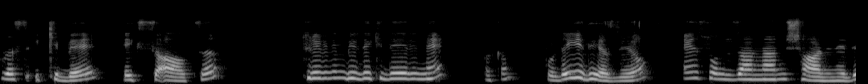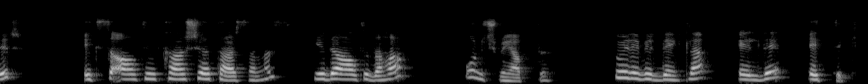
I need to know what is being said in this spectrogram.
burası 2b, eksi 6. Türevinin birdeki değeri ne? Bakın burada 7 yazıyor. En son düzenlenmiş hali nedir? Eksi 6'yı karşıya atarsanız 7 6 daha 13 mü yaptı? Böyle bir denklem elde ettik.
